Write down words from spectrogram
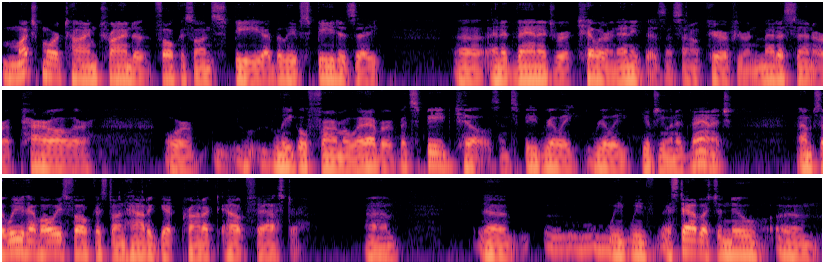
much more time trying to focus on speed. I believe speed is a uh, an advantage or a killer in any business. I don't care if you're in medicine or apparel or or legal firm or whatever, but speed kills, and speed really really gives you an advantage. Um, so we have always focused on how to get product out faster. Um, uh, we, we've established a new, um,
